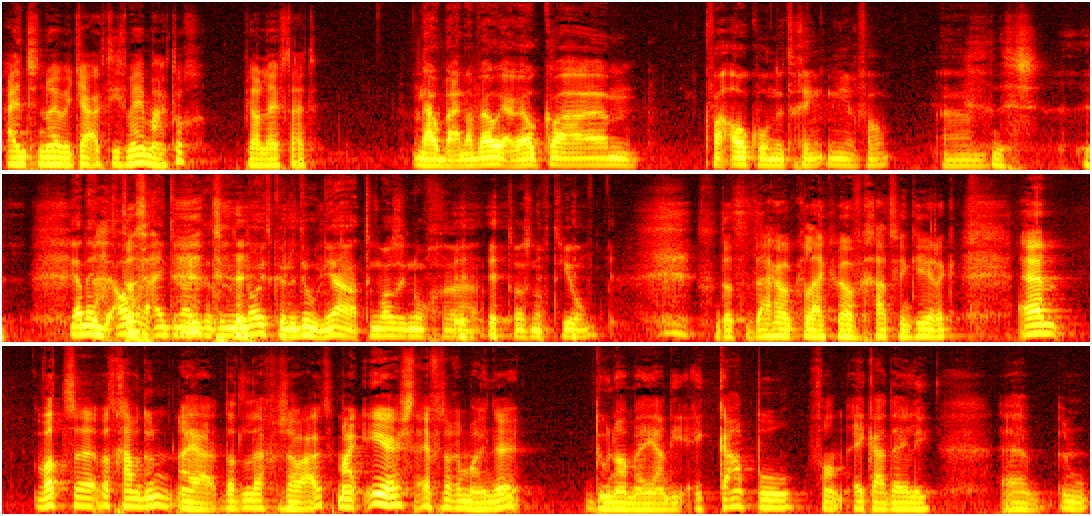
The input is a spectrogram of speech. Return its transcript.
eindtoernooi wat jij actief meemaakt, toch? Op jouw leeftijd. Nou, bijna wel. Ja, wel qua, ehm, qua alcoholnuttiging in ieder geval. Ehm, Dus, ja, nee, de andere Dat- eindtoernooi had ik dat nooit kunnen doen. Ja, toen was ik nog, eh, toen was ik nog te jong. dat het daar ook gelijk over gaat, vind ik heerlijk. Ehm, wat, eh, wat gaan we doen? Nou ja, dat leggen we zo uit. Maar eerst even een reminder. Doe nou mee aan die EK-pool van EK Daily. Een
